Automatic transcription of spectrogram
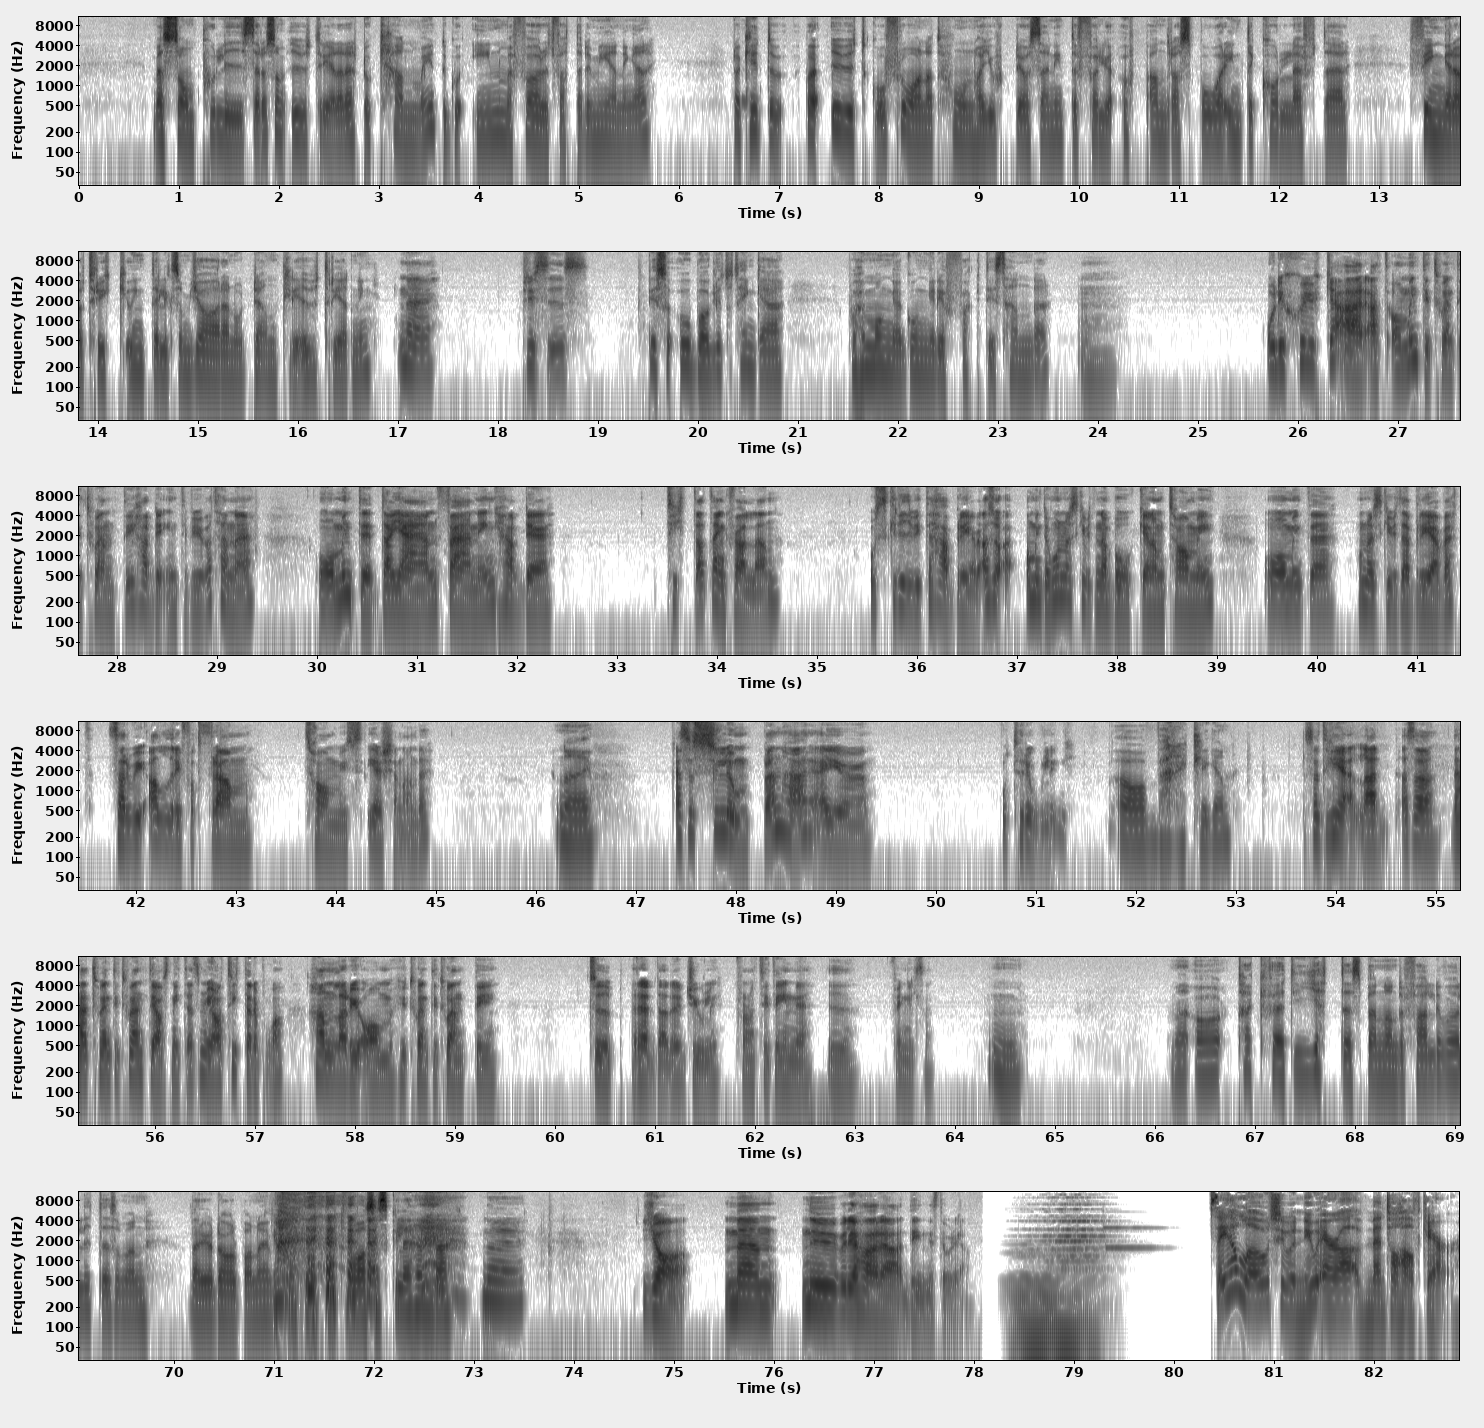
Men som poliser och som utredare, då kan man ju inte gå in med förutfattade meningar. De kan ju inte bara utgå från att hon har gjort det och sen inte följa upp andra spår, inte kolla efter fingeravtryck och inte liksom göra en ordentlig utredning. Nej, precis. Det är så obehagligt att tänka på hur många gånger det faktiskt händer. Mm. Och det sjuka är att om inte 2020 hade intervjuat henne och om inte Diane Fanning hade tittat den kvällen och skrivit det här brevet, alltså om inte hon hade skrivit den här boken om Tommy och om inte hon hade skrivit det här brevet så hade vi aldrig fått fram Tommys erkännande. Nej. Alltså slumpen här är ju otrolig. Ja, verkligen. Så att hela, alltså det här 2020 avsnittet som jag tittade på handlade ju om hur 2020 typ räddade Julie från att sitta inne i fängelse. Mm. Men ja, tack för ett jättespännande fall. Det var lite som en berg och dalbana. Jag visste inte riktigt vad som skulle hända. Nej. Ja, men nu vill jag höra din historia. Say hello to a new era of mental health care.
